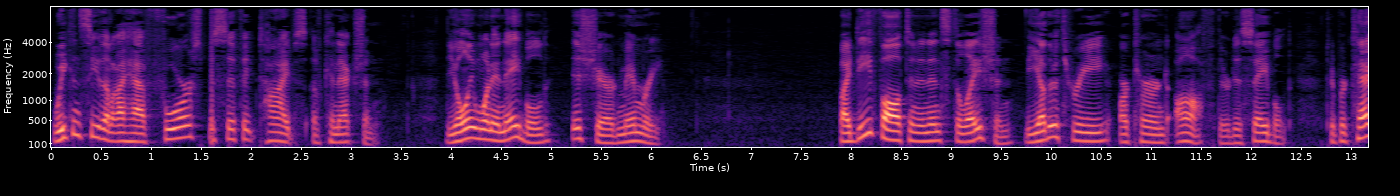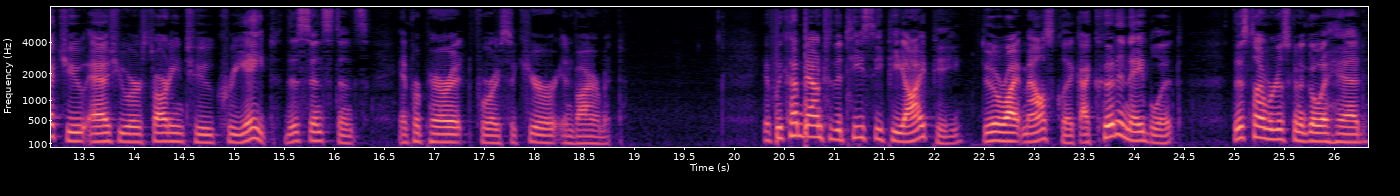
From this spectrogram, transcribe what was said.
we can see that I have four specific types of connection. The only one enabled is shared memory. By default in an installation, the other three are turned off. They're disabled to protect you as you are starting to create this instance and prepare it for a secure environment. If we come down to the TCP IP, do a right mouse click, I could enable it. This time we're just going to go ahead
